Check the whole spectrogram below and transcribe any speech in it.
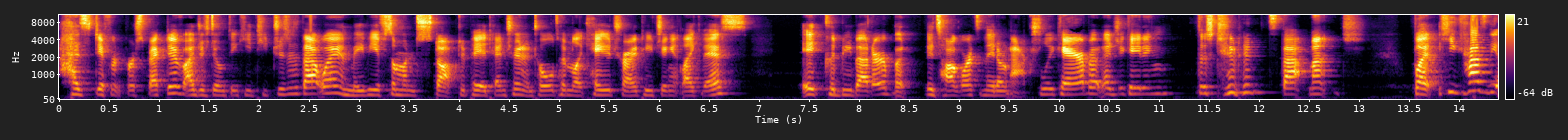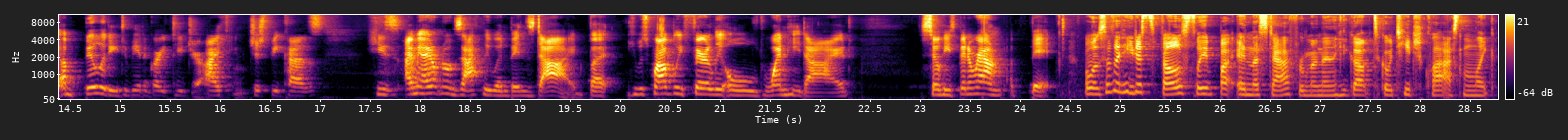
has different perspective. I just don't think he teaches it that way and maybe if someone stopped to pay attention and told him like, "Hey, try teaching it like this," it could be better, but it's Hogwarts and they don't actually care about educating the students that much. But he has the ability to be a great teacher, I think, just because he's I mean, I don't know exactly when Binns died, but he was probably fairly old when he died so he's been around a bit. Well, it says that he just fell asleep in the staff room and then he got to go teach class and like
